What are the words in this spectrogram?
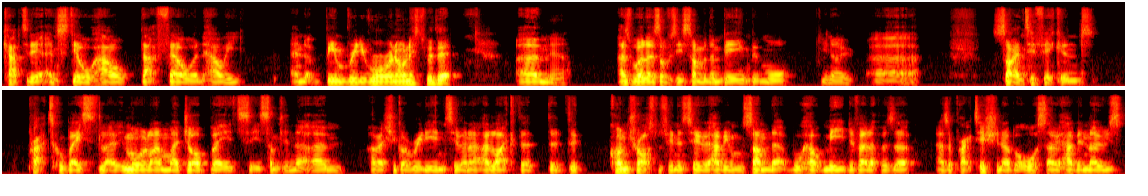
captured it, and still how that felt and how he ended up being really raw and honest with it. Um, yeah. As well as obviously some of them being a bit more, you know, uh, scientific and practical based, like more aligned with my job. But it's it's something that um, I've actually got really into, and I, I like the, the the contrast between the two. Having some that will help me develop as a as a practitioner, but also having those,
